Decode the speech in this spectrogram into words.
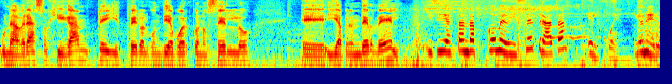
un abrazo gigante y espero algún día poder conocerlo eh, y aprender de él. Y si de stand-up comedy se trata, él fue pionero.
